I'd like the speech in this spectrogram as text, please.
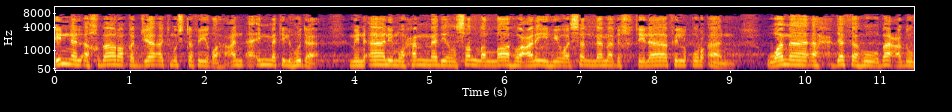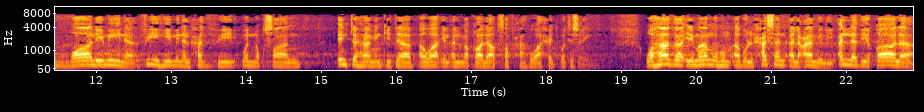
إن الأخبار قد جاءت مستفيضة عن أئمة الهدى من آل محمد صلى الله عليه وسلم باختلاف القرآن وما أحدثه بعض الظالمين فيه من الحذف والنقصان. انتهى من كتاب أوائل المقالات صفحة واحد وتسعين. وهذا إمامهم أبو الحسن العاملي الذي قال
